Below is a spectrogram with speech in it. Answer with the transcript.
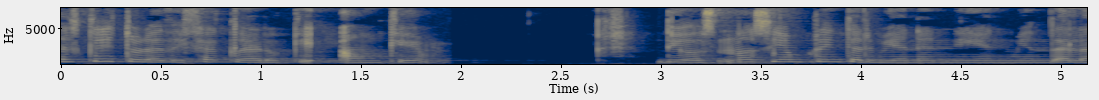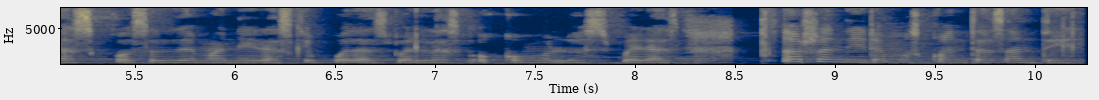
la escritura deja claro que, aunque Dios no siempre interviene ni enmienda las cosas de maneras que puedas verlas o como lo esperas, todos rendiremos cuentas ante Él.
